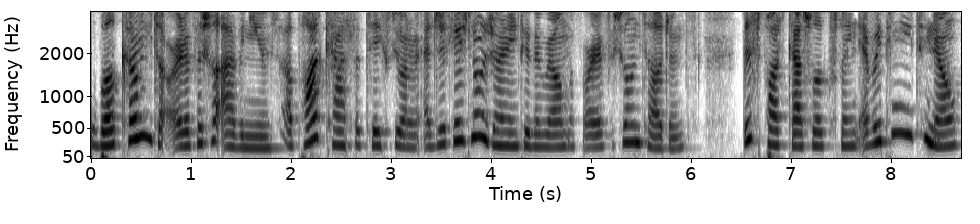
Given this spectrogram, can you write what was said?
Welcome to Artificial Avenues, a podcast that takes you on an educational journey through the realm of artificial intelligence. This podcast will explain everything you need to know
